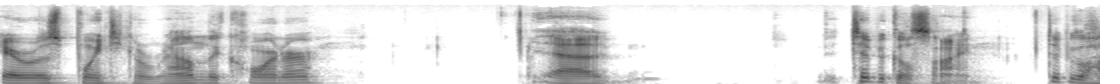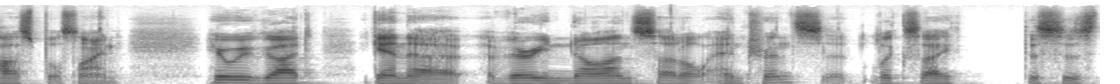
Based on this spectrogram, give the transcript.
arrows pointing around the corner. Uh, typical sign, typical hospital sign. Here we've got, again, a, a very non subtle entrance. It looks like this is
